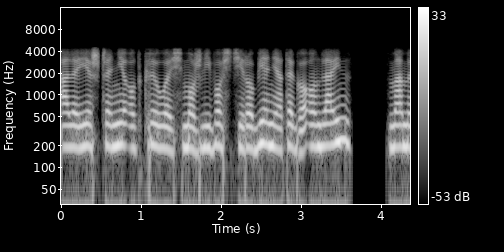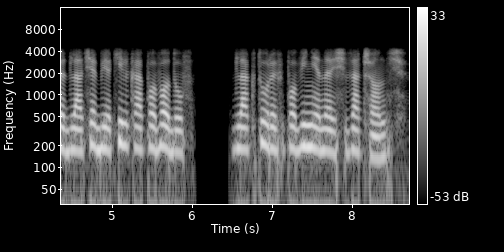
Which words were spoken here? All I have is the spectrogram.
ale jeszcze nie odkryłeś możliwości robienia tego online, mamy dla Ciebie kilka powodów, dla których powinieneś zacząć.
